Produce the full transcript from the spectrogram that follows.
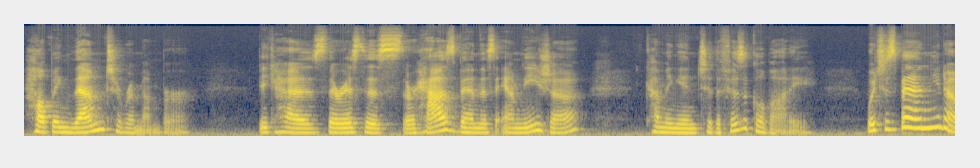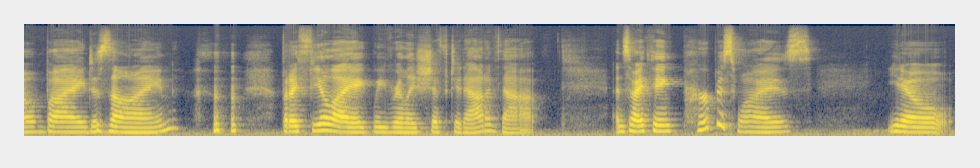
helping them to remember because there is this, there has been this amnesia coming into the physical body, which has been, you know, by design. but I feel like we really shifted out of that. And so I think purpose wise, you know,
